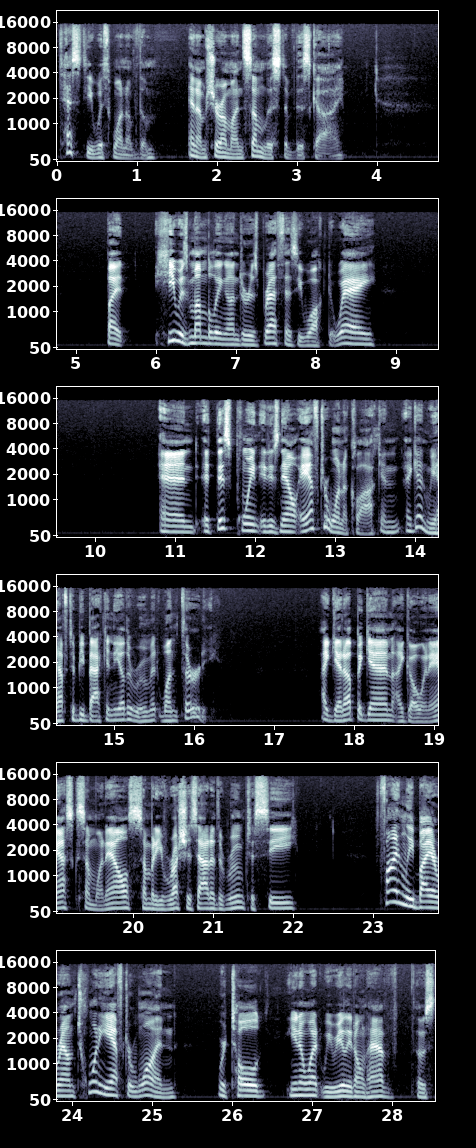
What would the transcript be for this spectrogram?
testy with one of them, and I'm sure I'm on some list of this guy. But he was mumbling under his breath as he walked away. And at this point, it is now after one o'clock, and again, we have to be back in the other room at 1.30. I get up again. I go and ask someone else. Somebody rushes out of the room to see. Finally, by around 20 after 1, we're told, you know what? We really don't have those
